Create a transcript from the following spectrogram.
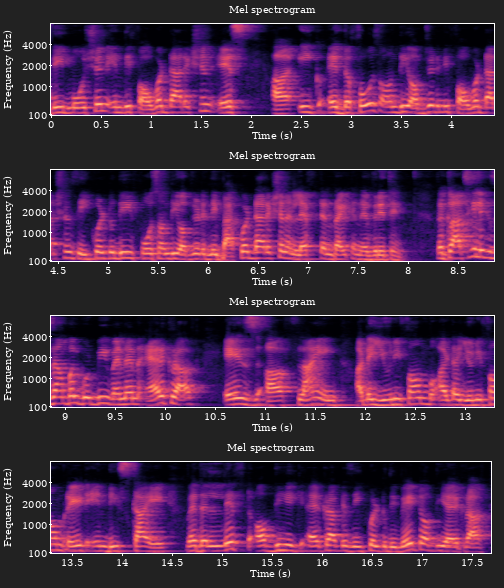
the motion in the forward direction is the force on the object in the forward direction is equal to the force on the object in the backward direction and left and right and everything the classical example would be when an aircraft is uh, flying at a uniform at a uniform rate in the sky where the lift of the aircraft is equal to the weight of the aircraft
